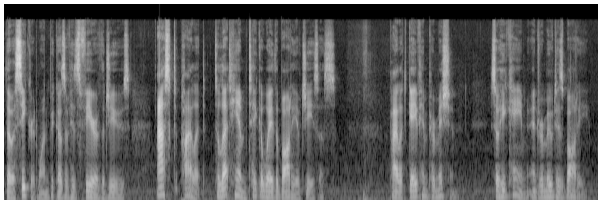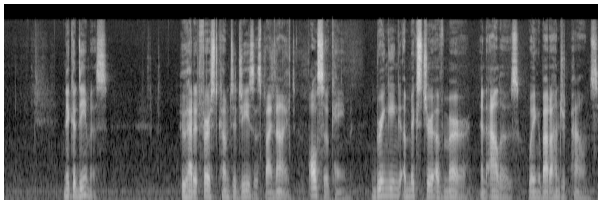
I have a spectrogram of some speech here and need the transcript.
though a secret one because of his fear of the Jews, asked Pilate to let him take away the body of Jesus. Pilate gave him permission, so he came and removed his body. Nicodemus, who had at first come to Jesus by night, also came, bringing a mixture of myrrh and aloes, weighing about a hundred pounds.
